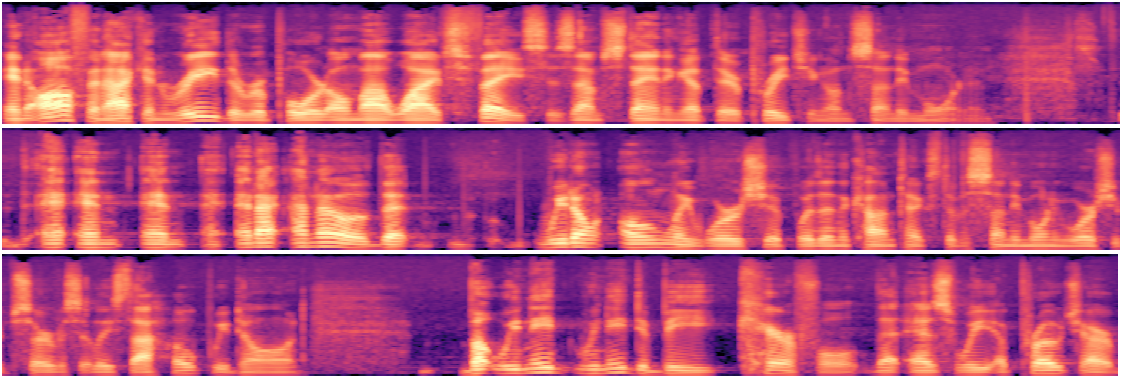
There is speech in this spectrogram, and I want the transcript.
and often I can read the report on my wife's face as I'm standing up there preaching on Sunday morning. And, and, and, I, I know that we don't only worship within the context of a Sunday morning worship service, at least I hope we don't but we need, we need to be careful that as we approach our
